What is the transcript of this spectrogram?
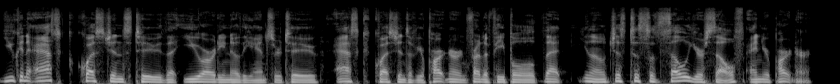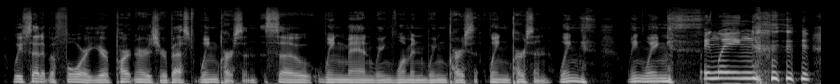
You can ask questions too that you already know the answer to. Ask questions of your partner in front of people that, you know, just to sell yourself and your partner. We've said it before, your partner is your best wing person. So wing man, wing woman, wing person, wing person, wing, wing, wing. Wing wing.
